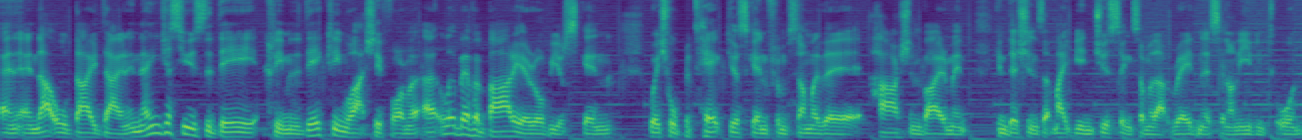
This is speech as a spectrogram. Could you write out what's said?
and, and that will die down. And then you just use the day cream, and the day cream will actually form a, a little bit of a barrier over your skin, which will protect your skin from some of the harsh environment conditions that might be inducing some of that redness and uneven tone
